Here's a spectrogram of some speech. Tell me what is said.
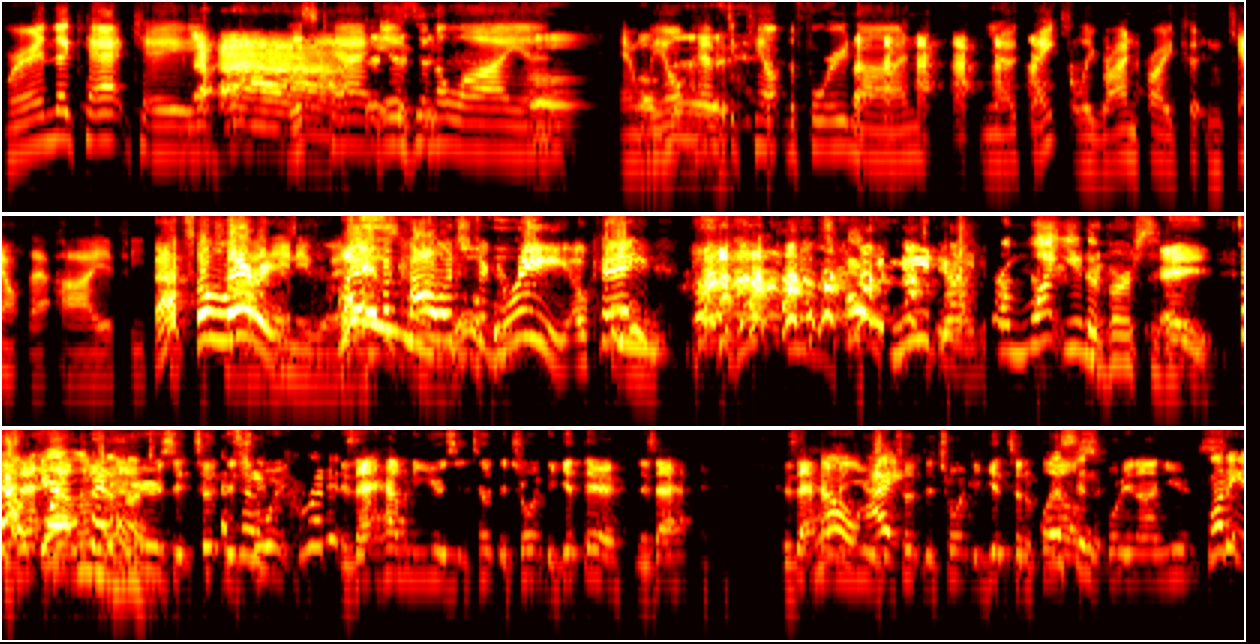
We're in the cat cave. This cat isn't a oh. lion, Oh, and oh, we don't have to count to 49. You know, thankfully, Ryan probably couldn't count that high if he. That's tried hilarious. Anyway, I have a college degree, okay? Don't, don't start with me, dude. from what university? Hey, is South that how many years it took That's Detroit? incredible. Is that how many years it took Detroit to get there? Is that is that how many No, years I- it took Detroit to get to the playoffs? Listen, 49 years? Plenty,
